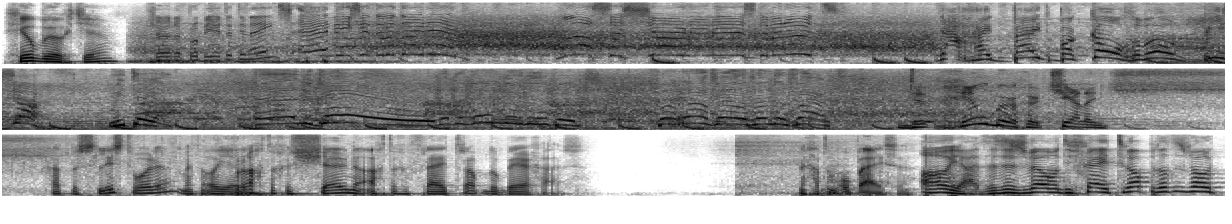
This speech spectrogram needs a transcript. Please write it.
Geelburgertje. Schöne probeert het ineens. En die zit er meteen in. Lasse Schöne in de eerste minuut. Ja, hij bijt Bakal gewoon. Bizar. Mitea. En de goal! Wat een van Rafael van der Vaart. De Grilburger Challenge. Gaat beslist worden met een Oh prachtige, schöne-achtige vrije trap door Berghuis. Dan gaat hem opeisen. Oh ja, dat is wel, want die vrije trap, dat is wel...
